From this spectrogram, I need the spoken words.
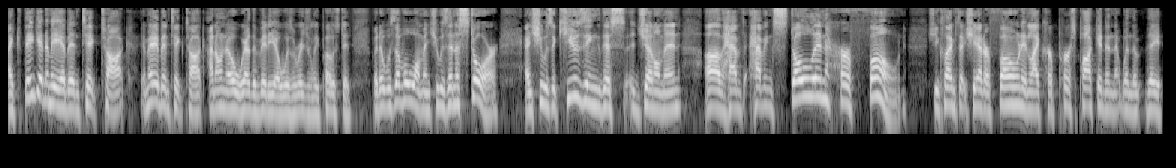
I think it may have been TikTok. It may have been TikTok. I don't know where the video was originally posted, but it was of a woman. She was in a store and she was accusing this gentleman of have, having stolen her phone. She claims that she had her phone in like her purse pocket and that when the,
